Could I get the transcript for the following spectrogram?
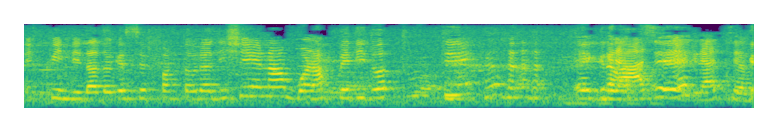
E quindi, dato che si è fatta ora di cena, buon appetito a tutti e grazie. Grazie, grazie a voi.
